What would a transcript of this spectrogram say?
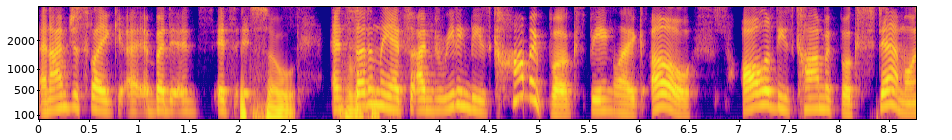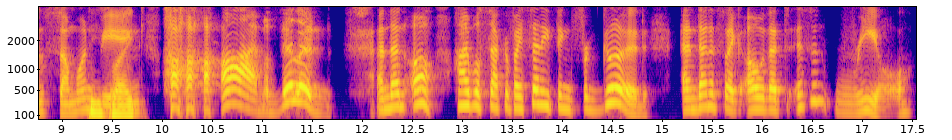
And i'm just like uh, but it's it's, It's so and horrific. suddenly it's i'm reading these comic books being like oh all of these comic books stem on someone being like- ha ha ha ha i'm a villain and then oh i will sacrifice anything for good and then it's like oh that isn't real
